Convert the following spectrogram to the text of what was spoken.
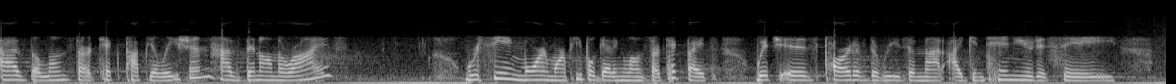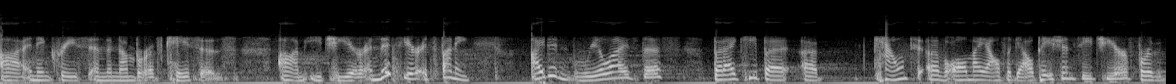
as the Lone Star tick population has been on the rise, we're seeing more and more people getting Lone Star tick bites, which is part of the reason that I continue to see uh, an increase in the number of cases um, each year. And this year, it's funny, I didn't realize this, but I keep a, a count of all my alpha gal patients each year for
